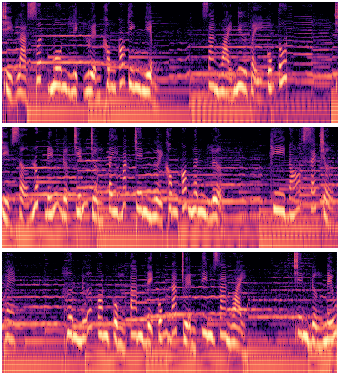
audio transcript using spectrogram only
Chỉ là suốt môn lịch luyện không có kinh nghiệm. Ra ngoài như vậy cũng tốt. Chỉ sợ lúc đến được chiến trường Tây Bắc trên người không có ngân lượng. Khi đó sẽ trở về. Hơn nữa con cùng tam để cũng đã truyền tin ra ngoài. Trên đường nếu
